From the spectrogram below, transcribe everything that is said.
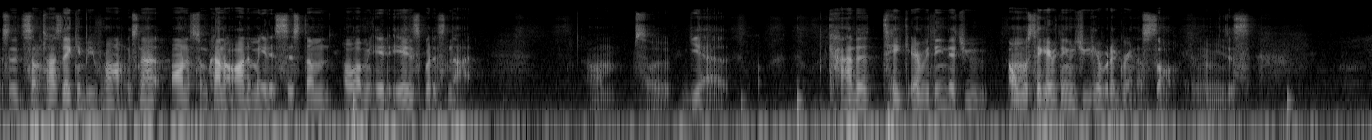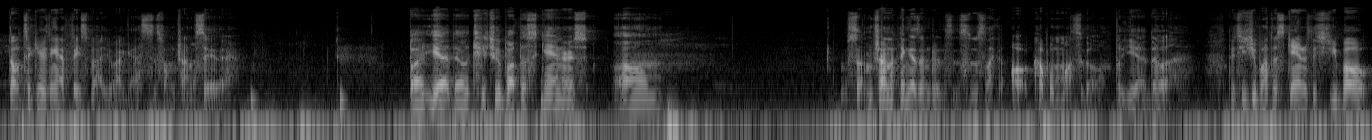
Sometimes they can be wrong. It's not on some kind of automated system. Well, I mean it is, but it's not. Um, so yeah, kind of take everything that you almost take everything that you hear with a grain of salt. I mean, just don't take everything at face value. I guess is what I'm trying to say there. But yeah, they'll teach you about the scanners. Um, so I'm trying to think as I'm doing this. This was like a, a couple months ago, but yeah, the they teach you about the scanners. They teach you about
